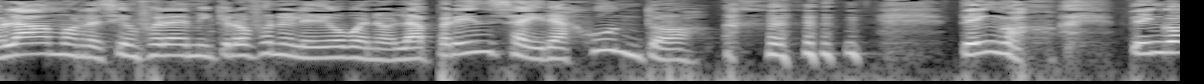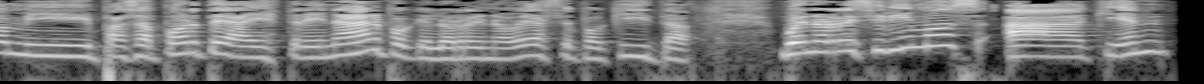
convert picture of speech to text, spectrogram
hablábamos recién fuera de micrófono y le digo, bueno, la prensa irá junto. tengo, tengo mi pasaporte a estrenar porque lo renové hace poquito. Bueno, recibimos a quien,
